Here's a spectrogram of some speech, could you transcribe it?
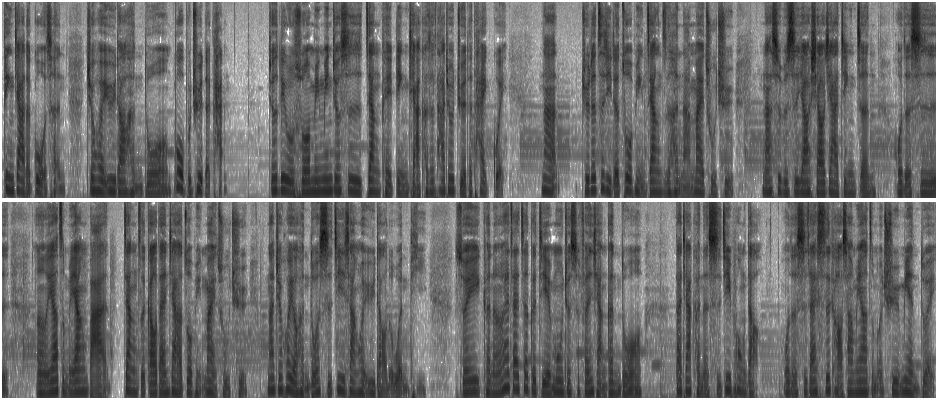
定价的过程就会遇到很多过不去的坎，就是例如说明明就是这样可以定价，可是他就觉得太贵，那觉得自己的作品这样子很难卖出去，那是不是要销价竞争，或者是嗯要怎么样把这样子高单价的作品卖出去？那就会有很多实际上会遇到的问题，所以可能会在这个节目就是分享更多大家可能实际碰到，或者是在思考上面要怎么去面对。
